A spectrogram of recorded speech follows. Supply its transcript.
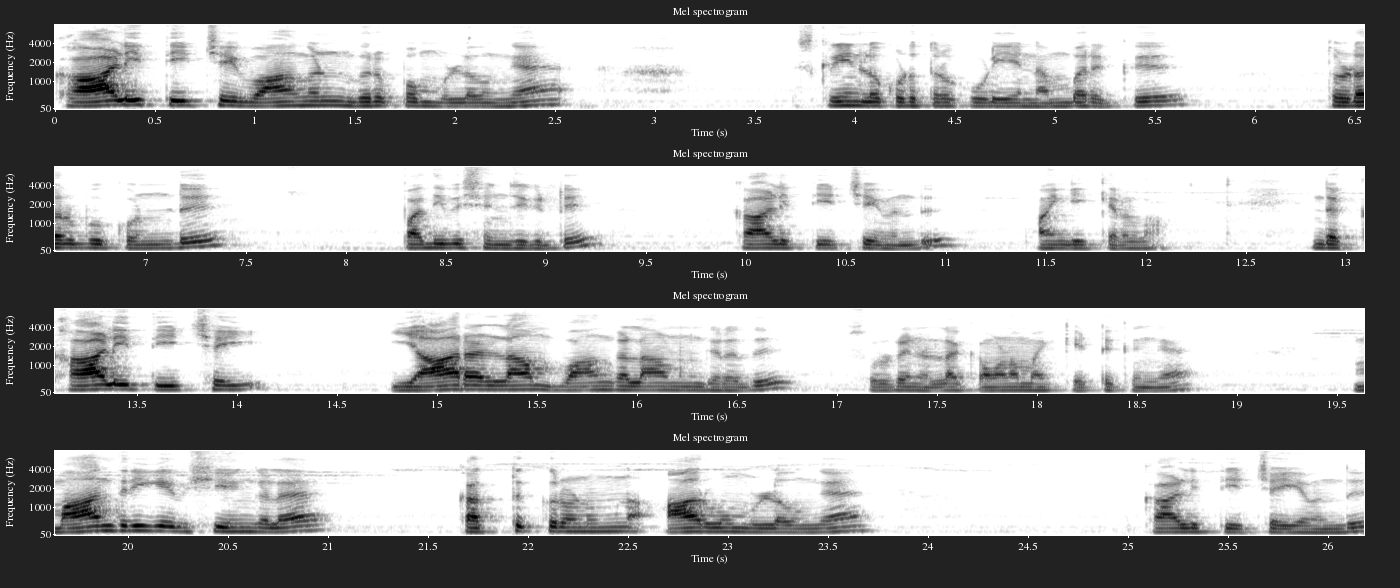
காளி தீட்சை வாங்கணும் விருப்பம் உள்ளவங்க ஸ்க்ரீனில் கொடுத்துடக்கூடிய நம்பருக்கு தொடர்பு கொண்டு பதிவு செஞ்சுக்கிட்டு காளி தீட்சை வந்து வாங்கிக்கிறலாம். இந்த காளி தீட்சை யாரெல்லாம் வாங்கலாம்ங்கிறது சொல்கிறேன் நல்லா கவனமாக கேட்டுக்குங்க. மாந்திரீக விஷயங்களை கற்றுக்கிறணும்னு ஆர்வம் உள்ளவங்க காளி தீட்சையை வந்து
